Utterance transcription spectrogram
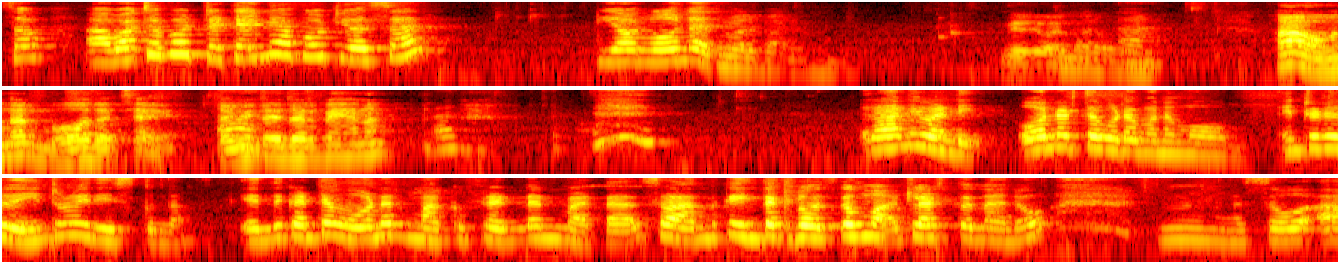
So what about tell me about your sir your owner तुम्हारे बारे में मेरे वाला तुम्हारा हाँ। हाँ ओनर बहुत अच्छा है तभी तो इधर पे है ना రానివ్వండి ఓనర్తో కూడా మనము ఇంటర్వ్యూ ఇంటర్వ్యూ తీసుకుందాం ఎందుకంటే ఓనర్ మాకు ఫ్రెండ్ అన్నమాట సో అందుకే ఇంత క్లోజ్గా మాట్లాడుతున్నాను మ్మ్, సో ఆ,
